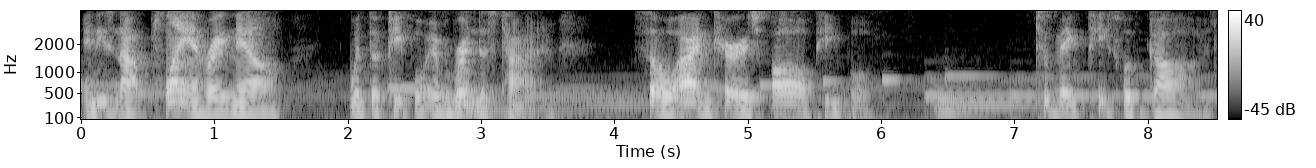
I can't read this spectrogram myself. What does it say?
And he's not playing right now with the people in Brenda's time. So I encourage all people to make peace with God,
